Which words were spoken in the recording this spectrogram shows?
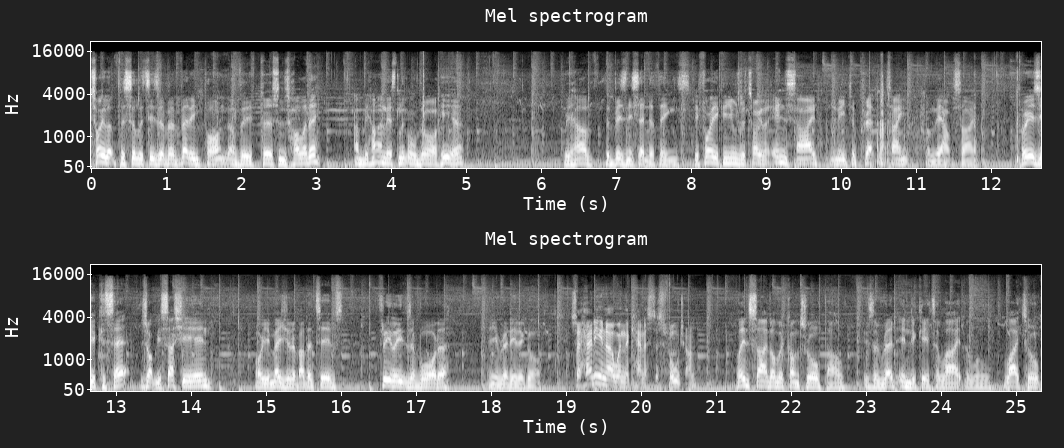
toilet facilities are very important of the person's holiday. And behind this little door here, we have the business end of things. Before you can use the toilet inside, you need to prep the tank from the outside. So here's your cassette, drop your sachet in, or your measure of additives, three litres of water, and you're ready to go. So how do you know when the canister's full, John? Well, inside on the control panel is a red indicator light that will light up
